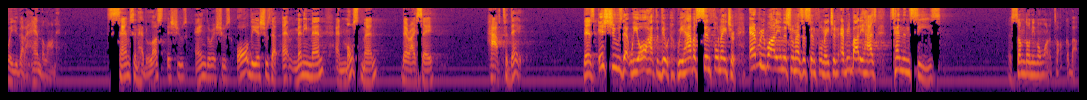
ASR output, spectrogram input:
way you got a handle on it. Samson had lust issues, anger issues, all the issues that many men and most men, dare I say, have today. There's issues that we all have to deal with. We have a sinful nature. Everybody in this room has a sinful nature, and everybody has tendencies that some don't even want to talk about.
